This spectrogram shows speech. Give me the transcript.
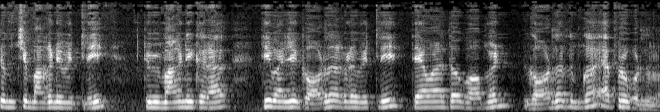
तुमची मागणी वयतली तुमी मागणी करात ती म्हाजी गव्हर्नर कडेन वयतली त्या वेळार तो गव्हर्मेंट गव्हर्नर तुमकां एप्रूव करतलो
